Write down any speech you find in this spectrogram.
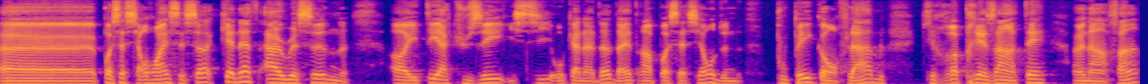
Euh, possession, ouais, c'est ça. Kenneth Harrison a été accusé ici au Canada d'être en possession d'une poupée gonflable qui représentait un enfant.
